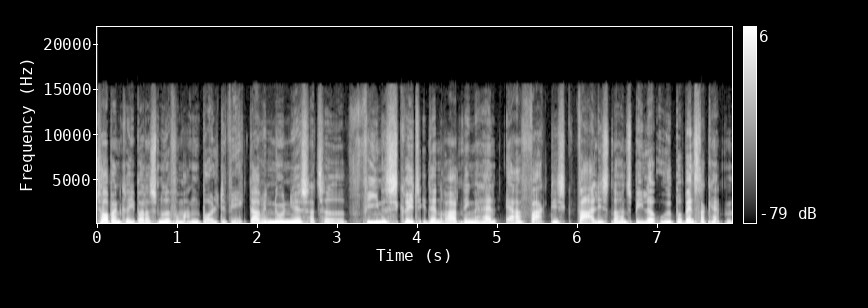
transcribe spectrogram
topangriber, der smider for mange bolde væk. David mm. Nunez har taget fine skridt i den retning, men han er faktisk farligst, når han spiller ude på venstrekanten.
